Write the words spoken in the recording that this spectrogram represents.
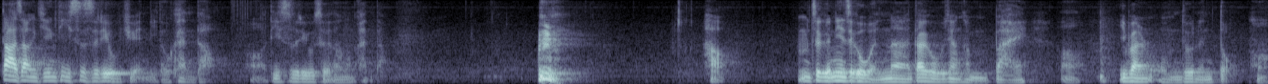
大藏经》第四十六卷里头看到，啊，第四十六册当中看到。好，那么这个念这个文呢，大概我讲很白啊，一般我们都能懂哈。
